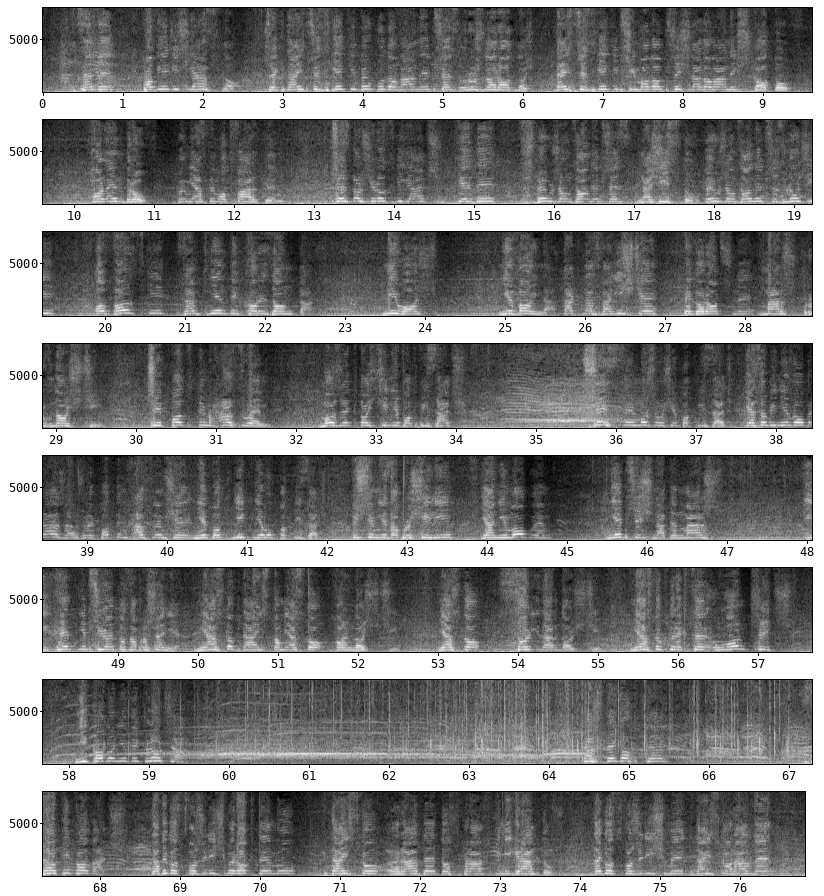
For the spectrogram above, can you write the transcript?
Chcemy powiedzieć jasno, że Gdańsk przez wieki był budowany przez różnorodność. Gdańsk przez wieki przyjmował prześladowanych Szkotów, Holendrów, był miastem otwartym. Przestał się rozwijać, kiedy był rządzony przez nazistów, był rządzony przez ludzi o wąskich, zamkniętych horyzontach. Miłość, nie wojna. Tak nazwaliście tegoroczny Marsz Równości. Czy pod tym hasłem może ktoś się nie podpisać? Wszyscy muszą się podpisać. Ja sobie nie wyobrażam, żeby pod tym hasłem się nie pod, nikt nie mógł podpisać. Wyście mnie zaprosili, ja nie mogłem nie przyjść na ten marsz i chętnie przyjąłem to zaproszenie. Miasto Gdańsk to miasto wolności, miasto solidarności, miasto, które chce łączyć, nikogo nie wyklucza. Każdego chce zaopiekować. Dlatego stworzyliśmy rok temu Gdańską Radę do Spraw Imigrantów. Dlatego stworzyliśmy Gdańską Radę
